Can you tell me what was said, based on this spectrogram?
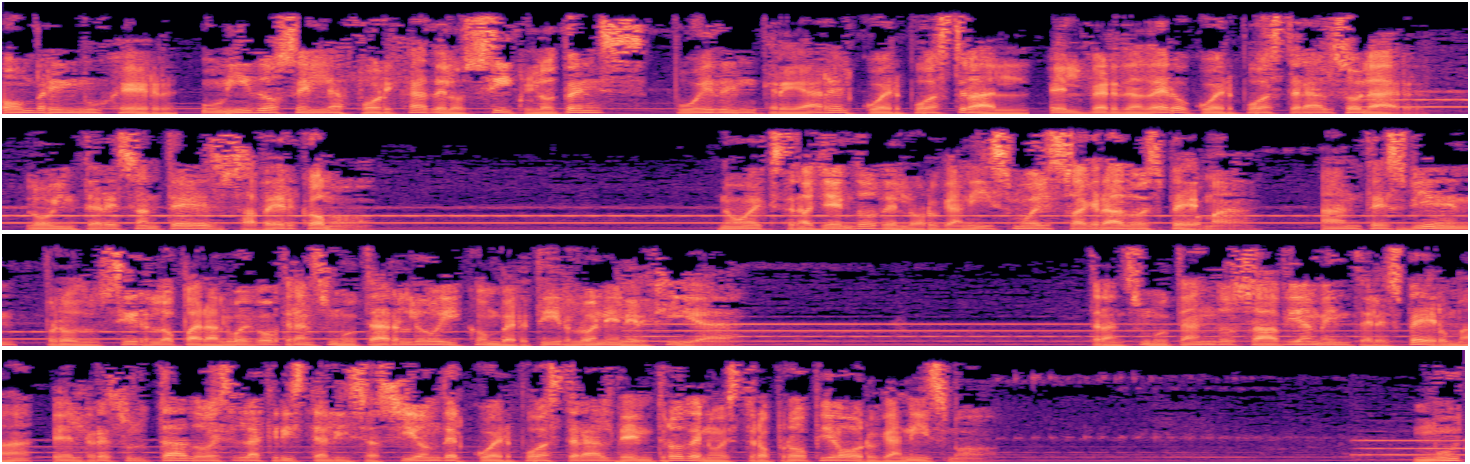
Hombre y mujer, unidos en la forja de los cíclopes, pueden crear el cuerpo astral, el verdadero cuerpo astral solar. Lo interesante es saber cómo. No extrayendo del organismo el sagrado esperma. Antes bien, producirlo para luego transmutarlo y convertirlo en energía. Transmutando sabiamente el esperma, el resultado es la cristalización del cuerpo astral dentro de nuestro propio organismo.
